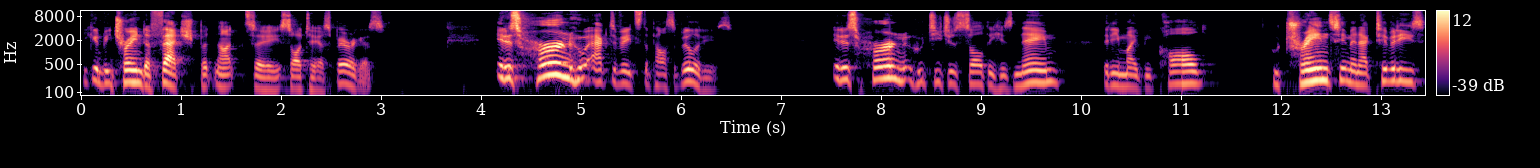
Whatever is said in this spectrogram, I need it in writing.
he can be trained to fetch, but not, say, saute asparagus. It is Hearne who activates the possibilities. It is Hearne who teaches Salty his name, that he might be called, who trains him in activities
